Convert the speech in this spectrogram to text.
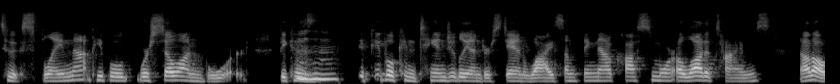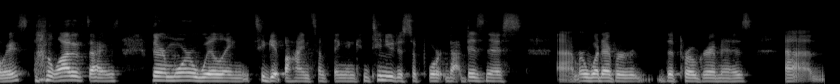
to explain that people were so on board because mm-hmm. if people can tangibly understand why something now costs more a lot of times not always a lot of times they're more willing to get behind something and continue to support that business um, or whatever the program is um,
